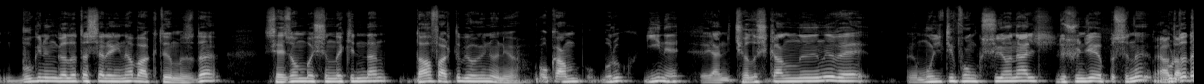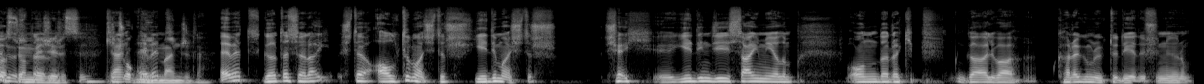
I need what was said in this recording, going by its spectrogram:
bugünün Galatasaray'ına baktığımızda sezon başındakinden daha farklı bir oyun oynuyor. Okan Buruk yine yani çalışkanlığını ve multifonksiyonel düşünce yapısını Ve burada da adaptasyon gösterdi. becerisi ki Yani çok mühim evet. bence de. Evet Galatasaray işte 6 maçtır 7 maçtır şey e, yedinciyi saymayalım onda rakip galiba Karagümrük'tü diye düşünüyorum.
